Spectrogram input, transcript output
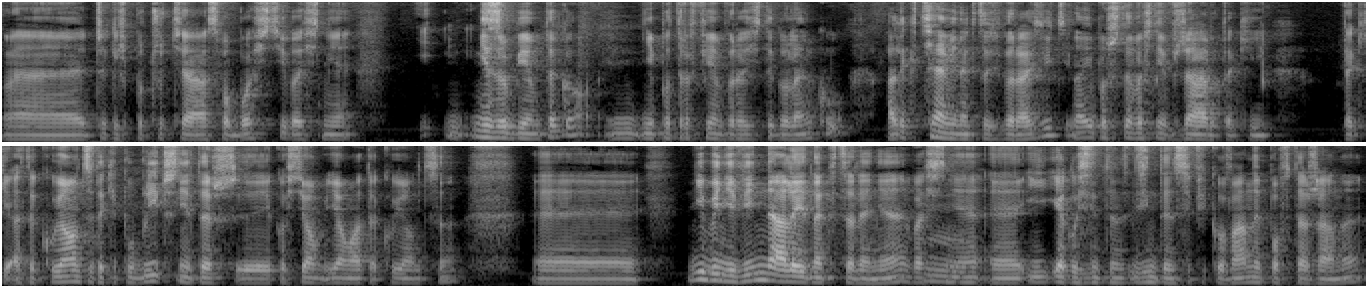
e, czy jakieś poczucia słabości właśnie. Nie zrobiłem tego, nie potrafiłem wyrazić tego lęku, ale chciałem jednak coś wyrazić, no i poszedłem właśnie w żart taki, taki atakujący, taki publicznie też y, jakoś ją, ją atakujący. E, niby niewinny, ale jednak wcale nie. Właśnie e, i jakoś zinten- zintensyfikowany, powtarzany.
